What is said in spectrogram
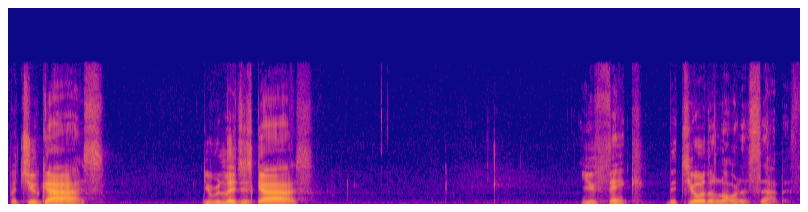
But you guys, you religious guys, you think that you're the Lord of the Sabbath.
